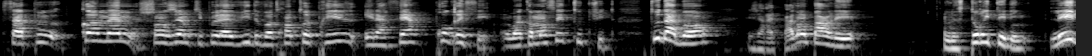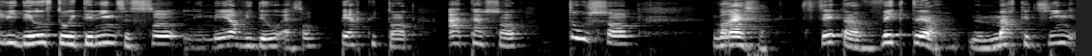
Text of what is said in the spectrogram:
ça peut quand même changer un petit peu la vie de votre entreprise et la faire progresser. On va commencer tout de suite. Tout d'abord, j'arrête pas d'en parler, le storytelling. Les vidéos storytelling, ce sont les meilleures vidéos. Elles sont percutantes, attachantes, touchantes. Bref, c'est un vecteur de marketing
